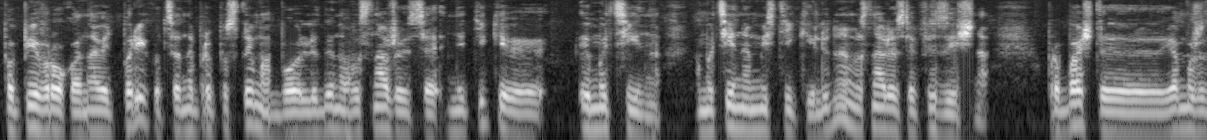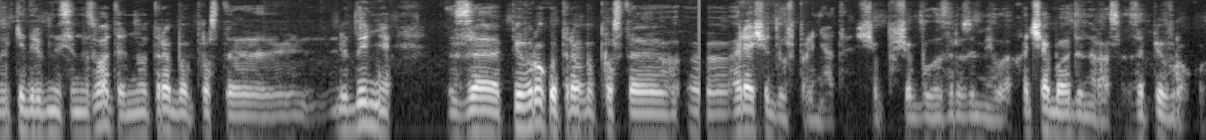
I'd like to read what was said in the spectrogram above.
по півроку, а навіть по ріку, це неприпустимо, бо людина виснажується не тільки емоційно, емоційно містійкі, людина виснажується фізично. Пробачте, я можу такі дрібниці назвати, але треба просто людині за півроку треба просто е, гарячий душ прийняти, щоб щоб було зрозуміло, хоча б один раз за півроку.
